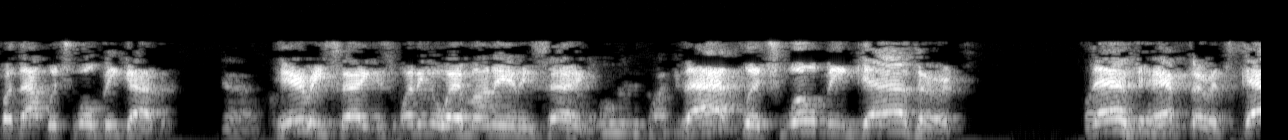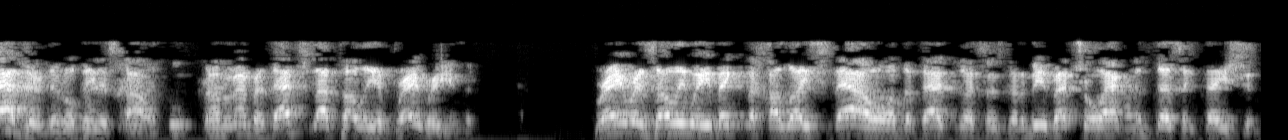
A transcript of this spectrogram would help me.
For that which will be gathered. Here he's saying he's putting away money and he's saying that which will be gathered, then after it's gathered, it'll be the challah. Now remember, that's not only a braver even. Braver is only where you make the chalais now or the fact that there's going to be retroactive designation.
